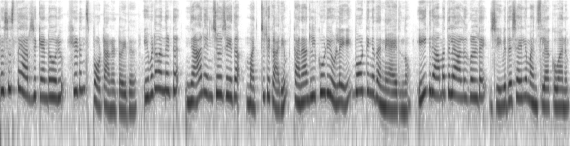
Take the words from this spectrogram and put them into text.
പ്രശസ്തി ആർജിക്കേണ്ട ഒരു ഹിഡൻ സ്പോട്ടാണ് കേട്ടോ ഇത്. ഇവിടെ വന്നിട്ട് ഞാൻ എൻജോയ് ചെയ്ത മറ്റൊരു കാര്യം കനാലിൽ കൂടിയുള്ള ഈ ബോട്ടിംഗ് തന്നെയായിരുന്നു. ഈ ഗ്രാമത്തിലെ ആളുകളുടെ ജീവിതശൈലി മനസ്സിലാക്കുവാനും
